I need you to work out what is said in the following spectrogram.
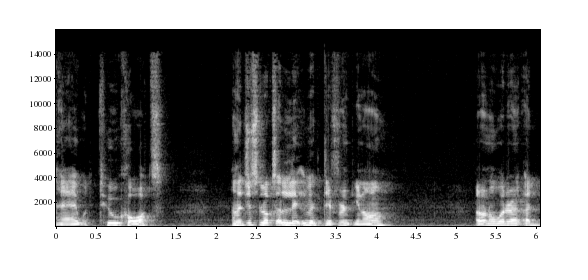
uh, with two coats, and it just looks a little bit different, you know. I don't know whether I, I'm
